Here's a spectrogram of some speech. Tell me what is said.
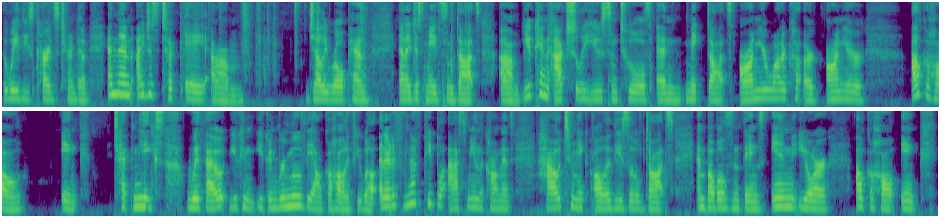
the way these cards turned out. And then I just took a um, jelly roll pen and I just made some dots. Um, you can actually use some tools and make dots on your watercolor on your alcohol ink techniques without you can you can remove the alcohol if you will and if enough people ask me in the comments how to make all of these little dots and bubbles and things in your alcohol ink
